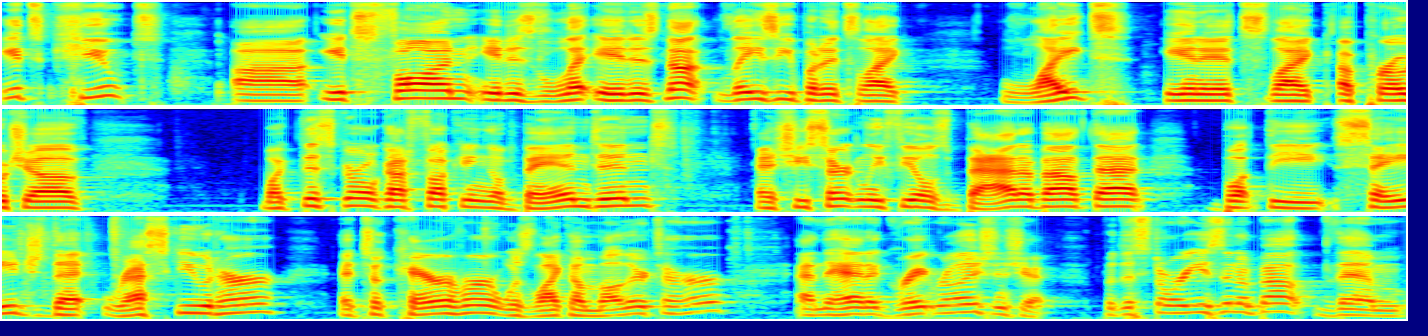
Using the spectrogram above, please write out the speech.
It's cute. Uh, it's fun. It is la- it is not lazy, but it's like light in its like approach of like this girl got fucking abandoned, and she certainly feels bad about that. but the sage that rescued her and took care of her was like a mother to her, and they had a great relationship. But the story isn't about them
